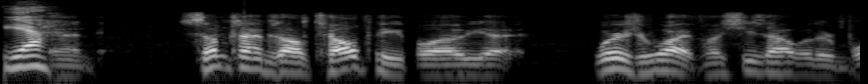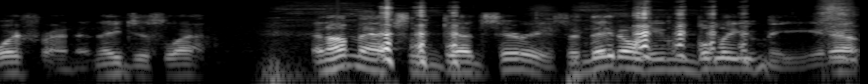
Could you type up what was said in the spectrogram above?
Yeah. And sometimes I'll tell people, oh yeah, where's your wife? Oh, she's out with her boyfriend, and they just laugh. And I'm actually dead serious, and they don't even believe me, you know.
